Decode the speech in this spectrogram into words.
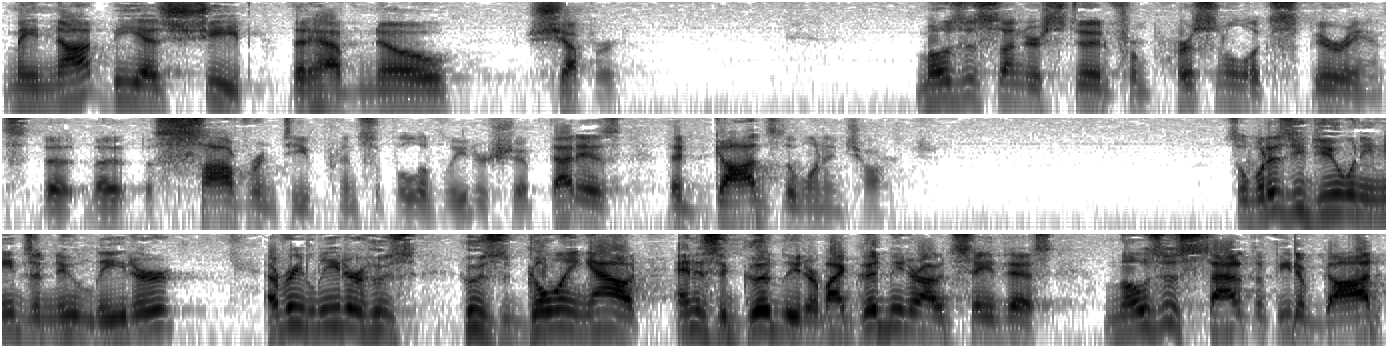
may not be as sheep that have no shepherd. Moses understood from personal experience the, the, the, sovereignty principle of leadership. That is, that God's the one in charge. So, what does he do when he needs a new leader? Every leader who's, who's going out and is a good leader. By good leader, I would say this. Moses sat at the feet of God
